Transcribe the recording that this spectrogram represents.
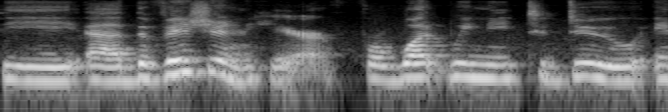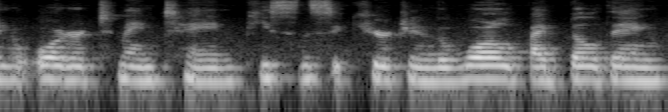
the, uh, the vision here for what we need to do in order to maintain peace and security in the world by building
